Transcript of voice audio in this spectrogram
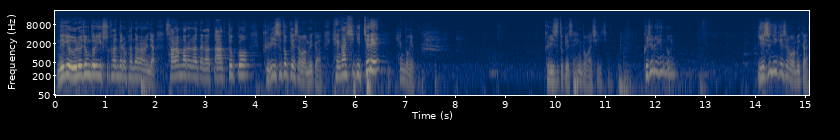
내게 어느 정도로 익숙한 대로 판단하느냐. 사람 말을 갖다가 딱 듣고 그리스도께서 뭡니까? 행하시기 전에 행동해버려요. 그리스도께서 행동하시기 전에. 그 전에 행동해. 예수님께서 뭡니까?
